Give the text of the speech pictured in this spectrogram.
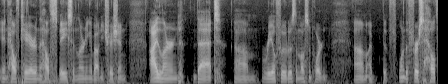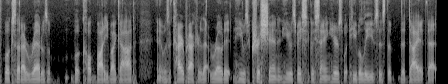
in healthcare in the health space and learning about nutrition, I learned that um, real food was the most important. Um, I, the, one of the first health books that I read was a book called Body by God, and it was a chiropractor that wrote it, and he was a Christian, and he was basically saying, here's what he believes is the, the diet that,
